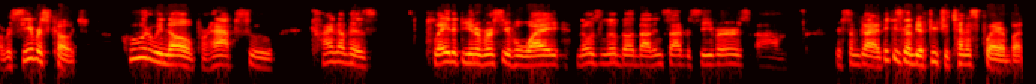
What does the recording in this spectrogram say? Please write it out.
a receivers coach, who do we know perhaps who kind of has played at the University of Hawaii, knows a little bit about inside receivers. Um, there's some guy, I think he's going to be a future tennis player, but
